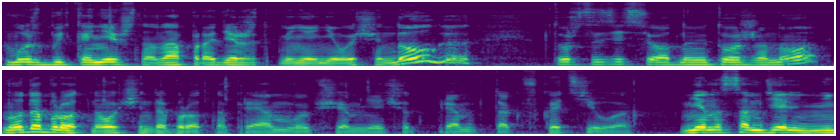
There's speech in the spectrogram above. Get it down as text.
Может быть, конечно, она продержит меня не очень долго, потому что здесь все одно и то же, но... Но добротно, очень добротно, прям вообще мне что-то прям так вкатило. Мне на самом деле ни,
